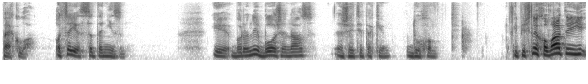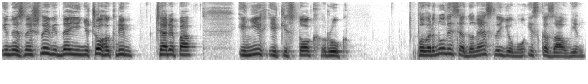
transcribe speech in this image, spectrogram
пекло, оце є сатанізм. І борони Боже нас жити таким духом. І пішли ховати її, і не знайшли від неї нічого, крім черепа, і ніг, і кісток рук. Повернулися, донесли йому, і сказав він:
